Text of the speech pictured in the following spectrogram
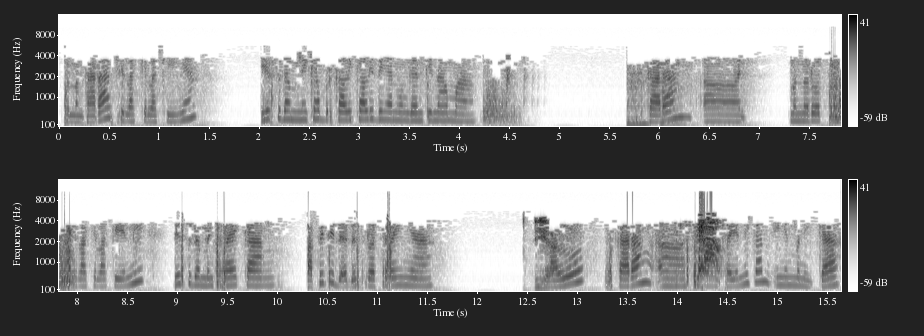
Sementara si laki-lakinya dia sudah menikah berkali-kali dengan mengganti nama. Sekarang eh, menurut si laki-laki ini dia sudah menceraikan, tapi tidak ada surat cerainya. Iya. Lalu sekarang eh, si wanita ini kan ingin menikah.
